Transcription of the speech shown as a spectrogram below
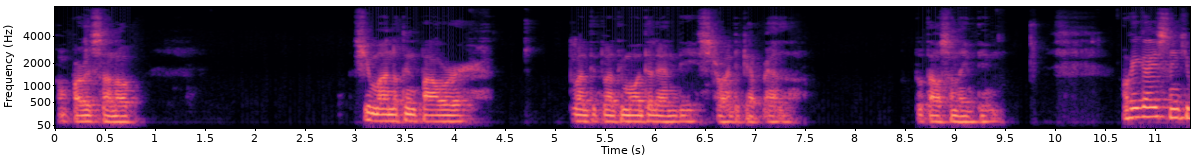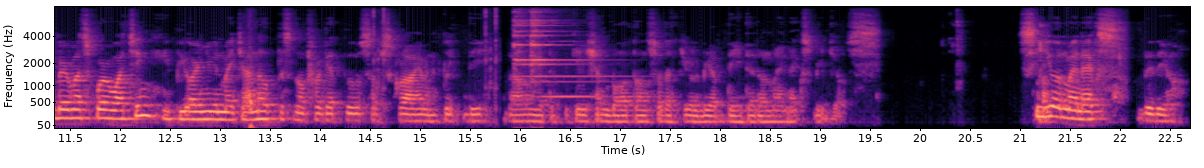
comparison of Shimano Twin Power 2020 model and the Stradic FL 2019 Okay guys, thank you very much for watching. If you are new in my channel, please don't forget to subscribe and click the bell notification button so that you will be updated on my next videos. See you on my next video.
